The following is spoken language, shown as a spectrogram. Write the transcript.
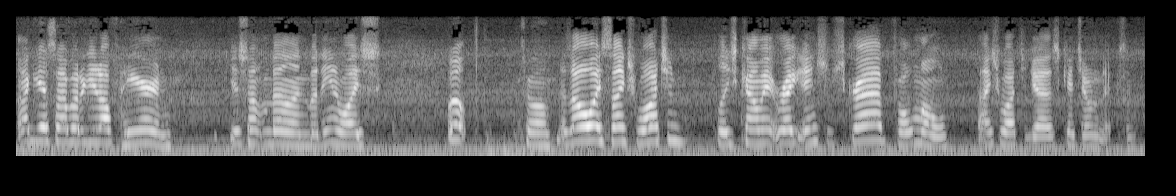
I guess I better get off here and get something done. But anyways, well, so as always, thanks for watching. Please comment, rate, and subscribe for more. Thanks for watching, guys. Catch you on the next one.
